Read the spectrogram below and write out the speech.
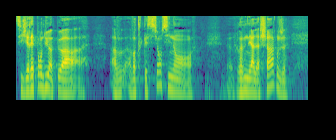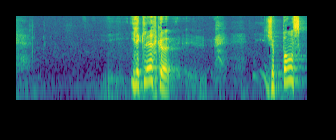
si j'ai répondu un peu à, votre question, sinon revenez à la charge. Il est clair que je pense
